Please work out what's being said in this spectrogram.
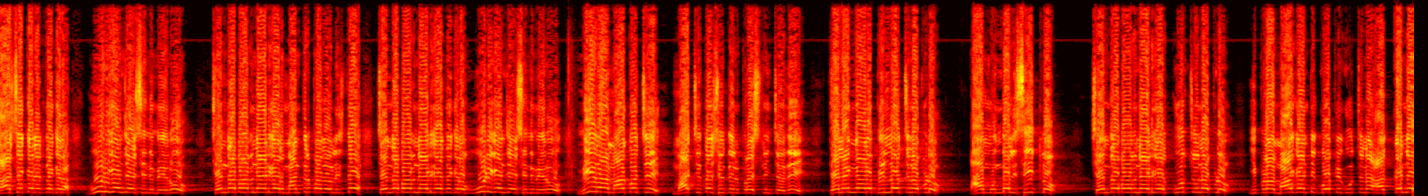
రాజశేఖర రెడ్డి దగ్గర ఊడిగం చేసింది మీరు. చంద్రబాబు నాయుడు గారు మంత్రి పదవులు ఇస్తే చంద్రబాబు నాయుడు గారి దగ్గర ఊడిగం చేసింది మీరు. మీరా మాకొచ్చి మా చిత్తశుద్ధిని ప్రశ్నించేది. తెలంగాణ బిల్లు వచ్చినప్పుడు ఆ ముందలి సీట్లో చంద్రబాబు నాయుడు గారు కూర్చున్నప్పుడు ఇప్పుడు ఆ మాగంటి గోపి కూర్చున్న అక్కడనే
